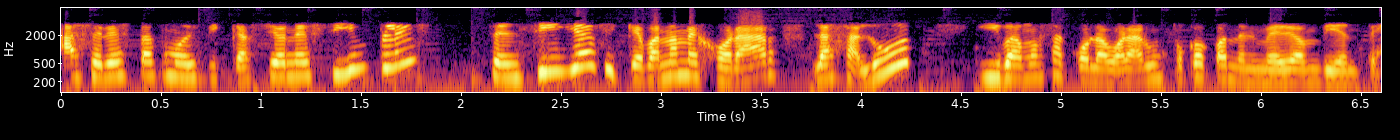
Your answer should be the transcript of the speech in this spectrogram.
hacer estas modificaciones simples, sencillas y que van a mejorar la salud y vamos a colaborar un poco con el medio ambiente.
